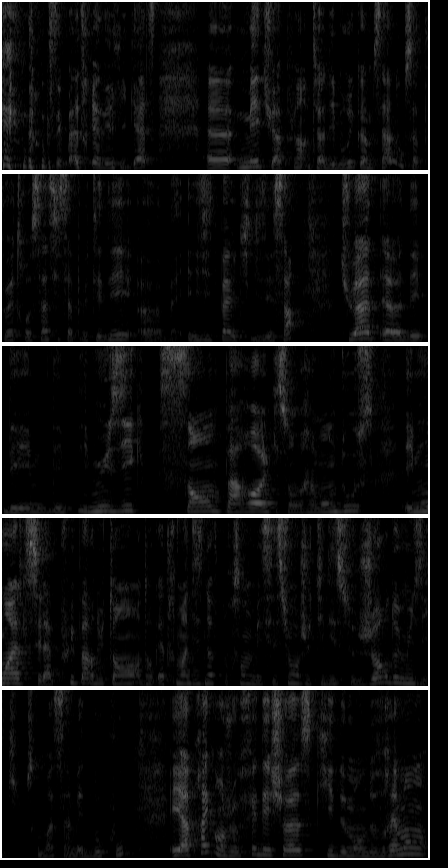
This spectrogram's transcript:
donc c'est pas très efficace. Euh, mais tu as plein, tu as des bruits comme ça, donc ça peut être ça si ça peut t'aider, n'hésite euh, bah, pas à utiliser ça. Tu as euh, des, des, musiques sans paroles qui sont vraiment douces. Et moi, c'est la plupart du temps, dans 99% de mes sessions, j'utilise ce genre de musique, parce que moi, ça m'aide beaucoup. Et après, quand je fais des choses qui demandent vraiment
